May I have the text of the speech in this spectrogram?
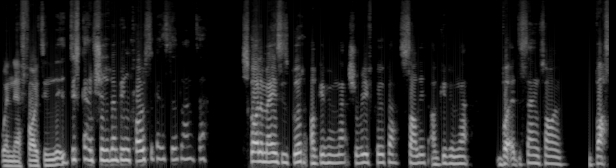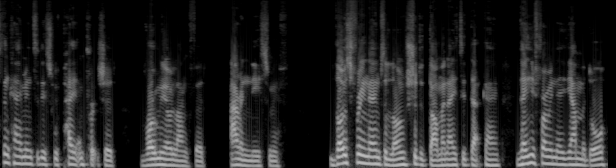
when they're fighting. This game shouldn't have been close against Atlanta. Skylar Mays is good. I'll give him that. Sharife Cooper, solid. I'll give him that. But at the same time, Boston came into this with Payton Pritchard, Romeo Langford, Aaron Nesmith. Those three names alone should have dominated that game. Then you throw in there Yamador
